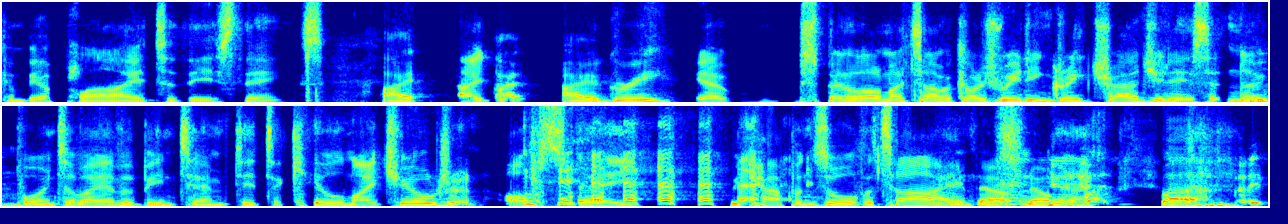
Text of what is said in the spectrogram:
can be applied to these things. I I, I, I agree. Yeah, you know, spent a lot of my time at college reading Greek tragedies. At no mm-hmm. point have I ever been tempted to kill my children off stage, which happens all the time. No, no. Yeah. But but, but, if,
